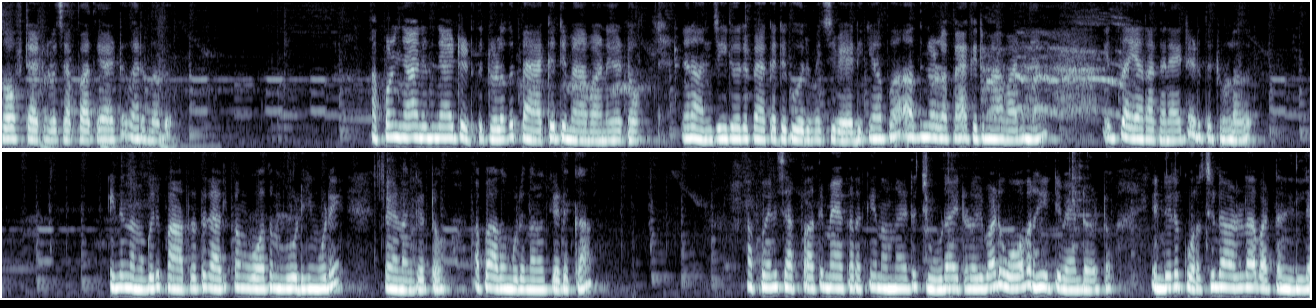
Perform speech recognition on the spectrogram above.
സോഫ്റ്റ് ആയിട്ടുള്ള ചപ്പാത്തിയായിട്ട് വരുന്നത്. അപ്പോൾ ഞാൻ ഇതിനായിട്ട് എടുത്തിട്ടുള്ളത് പാക്കറ്റ് മാവാണ് കേട്ടോ. ഞാൻ അഞ്ച് കിലോ ഒരു പാക്കറ്റൊക്കെ ഒരുമിച്ച് മേടിക്കും. അപ്പോൾ അതിനുള്ള പാക്കറ്റ് മാവാണ് ഞാൻ ഇത് തയ്യാറാക്കാനായിട്ട് എടുത്തിട്ടുള്ളത്. ഇനി നമുക്കൊരു പാത്രത്തിൽ അല്പം ഗോതമ്പ് പൊടിയും കൂടി വേണം കേട്ടോ. അപ്പോൾ അതും കൂടി നമുക്ക് എടുക്കാം. അപ്പോൾ ഇതിന് ചപ്പാത്തി മേക്കറൊക്കെ നന്നായിട്ട് ചൂടായിട്ടുണ്ട്. ഒരുപാട് ഓവർ ഹീറ്റ് വേണ്ട കേട്ടോ. എന്റെ കയ്യിൽ കുറച്ചിടാനുള്ള ബട്ടൺ ഇല്ല.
